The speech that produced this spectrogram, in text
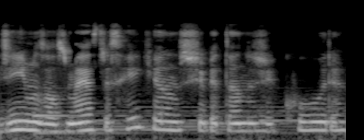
Pedimos aos mestres reikianos tibetanos de cura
